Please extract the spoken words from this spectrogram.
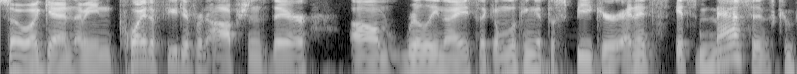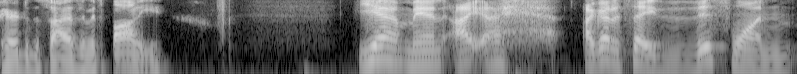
So again, I mean, quite a few different options there. Um, really nice. Like I'm looking at the speaker, and it's it's massive compared to the size of its body. Yeah, man, I, I I gotta say this one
